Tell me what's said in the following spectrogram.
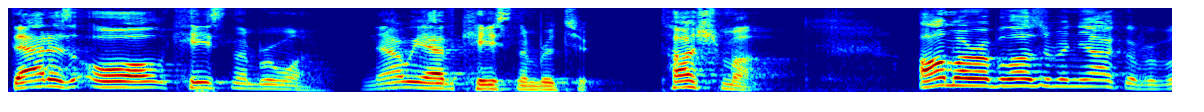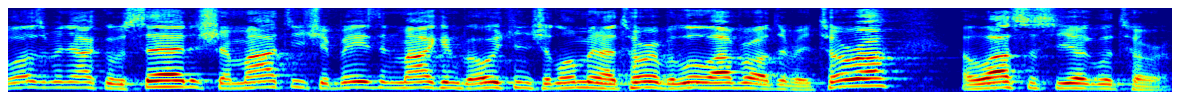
that is all case number one. Now we have case number two. Tashma. Amar Rabbi ben Yaakov. Rabbi ben Yaakov said, Shamati shebezin makin v'oshin shalom min Torah v'lil avra al Torah elas siyag Torah.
